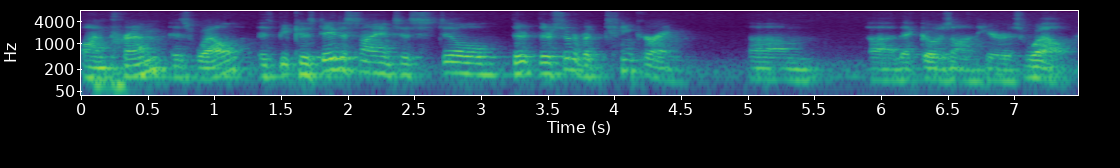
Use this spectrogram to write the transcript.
on-prem as well is because data scientists still there's sort of a tinkering um, uh, that goes on here as well,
